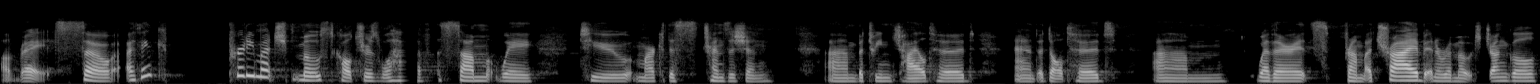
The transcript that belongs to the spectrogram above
All right. So I think pretty much most cultures will have some way to mark this transition um, between childhood and adulthood, um, whether it's from a tribe in a remote jungle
